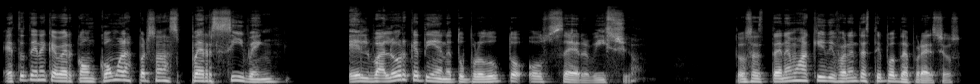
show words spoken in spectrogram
Esto tiene que ver con cómo las personas perciben el valor que tiene tu producto o servicio. Entonces, tenemos aquí diferentes tipos de precios.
